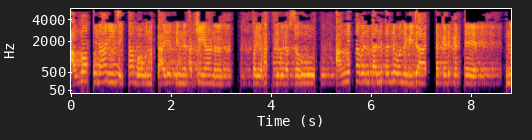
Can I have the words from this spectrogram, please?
അള്ളാഹു ഞാൻ ഈ ചെയ്യാൻ പോകുന്ന കാര്യത്തിന് സാക്ഷിയാണ്. അങ്ങനെ അവൻ തന്നെ തന്നെ ഒന്ന് വിചാരണക്കെടുക്കട്ടെ. ഒന്ന്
